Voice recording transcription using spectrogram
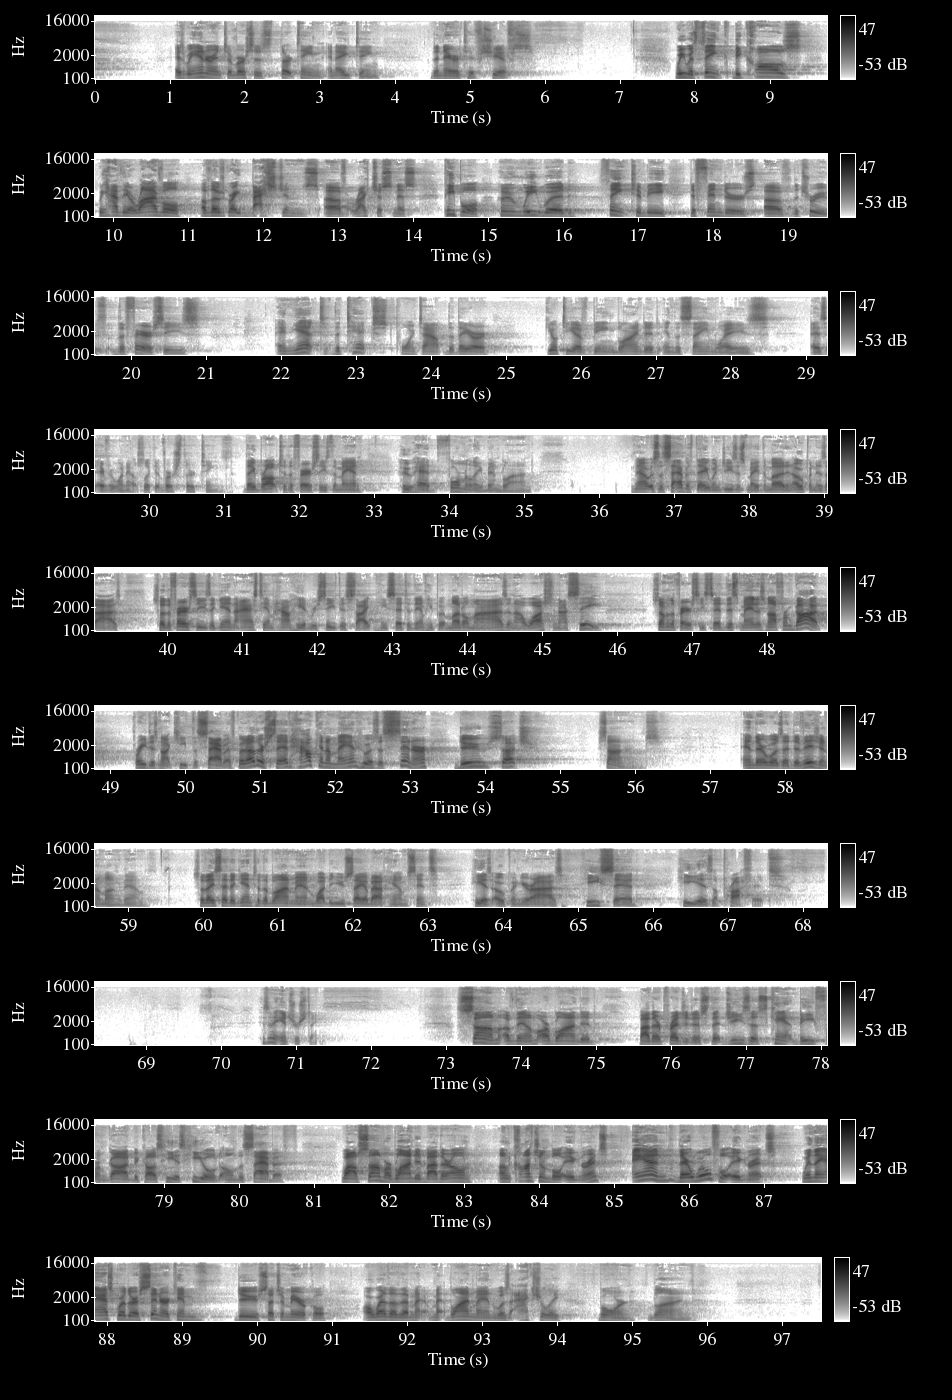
as we enter into verses 13 and 18, the narrative shifts. We would think because we have the arrival of those great bastions of righteousness people whom we would think to be defenders of the truth, the Pharisees. And yet, the text points out that they are guilty of being blinded in the same ways as everyone else. Look at verse 13. They brought to the Pharisees the man who had formerly been blind. Now it was the Sabbath day when Jesus made the mud and opened his eyes. So the Pharisees again asked him how he had received his sight. And he said to them, He put mud on my eyes, and I washed, and I see. Some of the Pharisees said, This man is not from God, for he does not keep the Sabbath. But others said, How can a man who is a sinner do such signs? And there was a division among them. So they said again to the blind man, What do you say about him since he has opened your eyes? He said, He is a prophet. Isn't it interesting? Some of them are blinded by their prejudice that Jesus can't be from God because he is healed on the Sabbath, while some are blinded by their own unconscionable ignorance and their willful ignorance when they ask whether a sinner can do such a miracle or whether the blind man was actually born blind.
